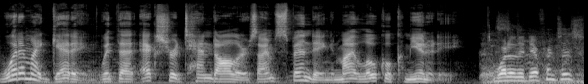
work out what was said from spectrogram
What am I getting with that extra $10 I'm spending in my local community? What are the differences?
